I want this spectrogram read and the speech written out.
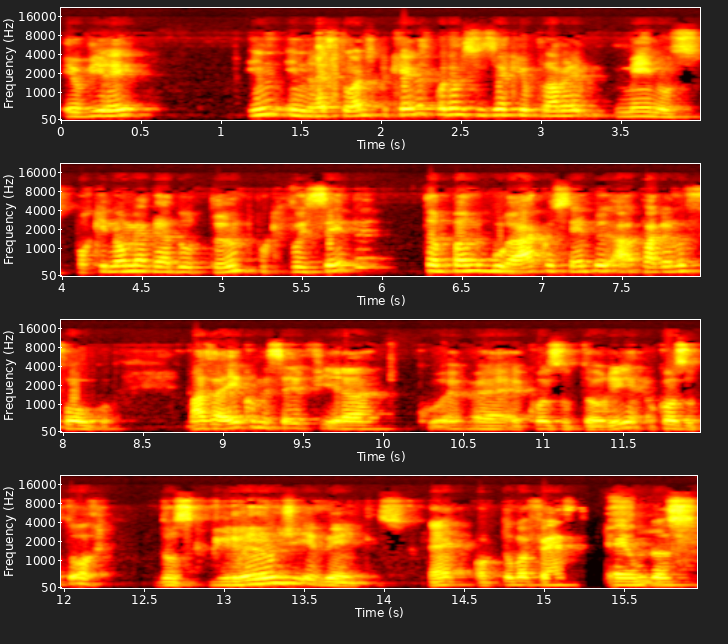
eu virei em, em, restaurantes pequenos, podemos dizer que o problema é menos, porque não me agradou tanto, porque foi sempre tampando buraco, sempre apagando fogo. Mas aí comecei a virar é, consultoria, consultor dos grandes eventos, né? Oktoberfest é um dos,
